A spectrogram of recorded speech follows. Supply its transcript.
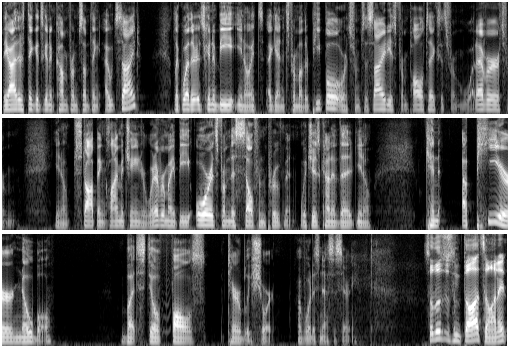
They either think it's going to come from something outside like whether it's going to be you know it's again it's from other people or it's from society it's from politics it's from whatever it's from you know stopping climate change or whatever it might be or it's from this self-improvement which is kind of the you know can appear noble but still falls terribly short of what is necessary So those are some thoughts on it.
